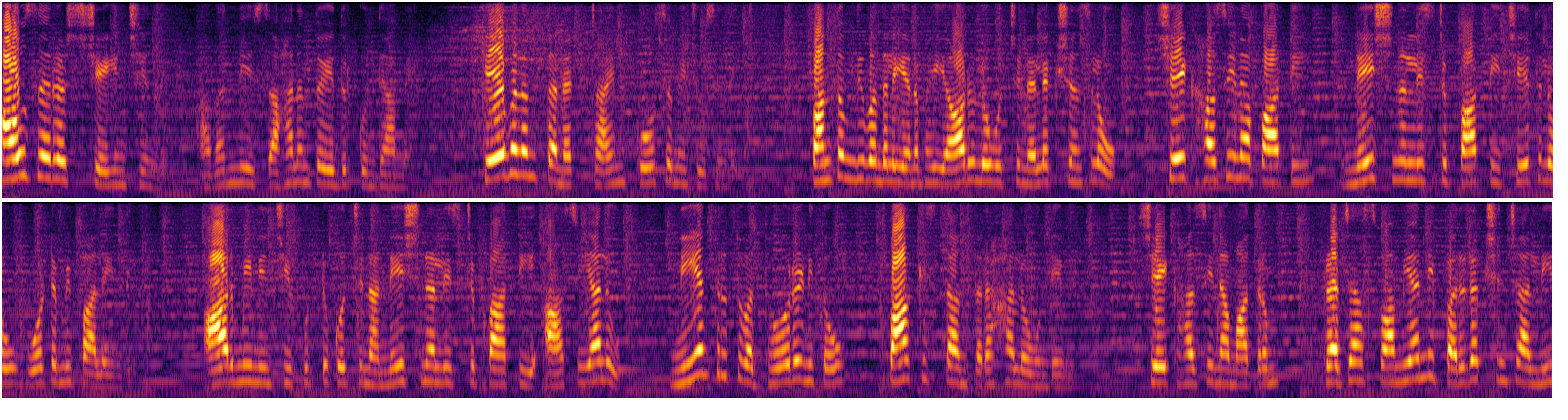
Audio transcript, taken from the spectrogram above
హౌస్ అరెస్ట్ చేయించింది. అవన్నీ సహనంతో ఎదుర్కొంది ఆమె. కేవలం తన టైం కోసమే చూసింది. పంతొమ్మిది వందల ఎనభై ఆరులో వచ్చిన ఎలక్షన్స్లో Sheikh Hasina party nationalist party చేతిలో ఓటమి పాలైంది. ఆర్మీ నుంచి పుట్టుకొచ్చిన నేషనలిస్ట్ పార్టీ ఆశయాలు నియంతృత్వ ధోరణితో పాకిస్తాన్ తరహాలో ఉండేవి. షేక్ హసీనా మాత్రం ప్రజాస్వామ్యాన్ని పరిరక్షించాలని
